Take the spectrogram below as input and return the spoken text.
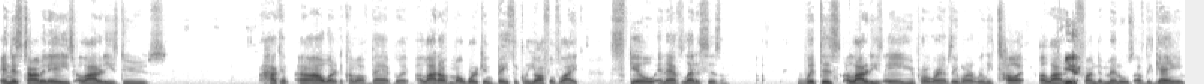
and this time and age, a lot of these dudes, how can I don't want it to come off bad, but a lot of them are working basically off of like skill and athleticism. With this, a lot of these AAU programs, they weren't really taught a lot of yeah. the fundamentals of the game.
